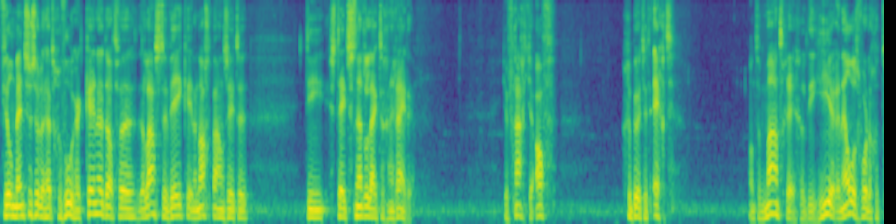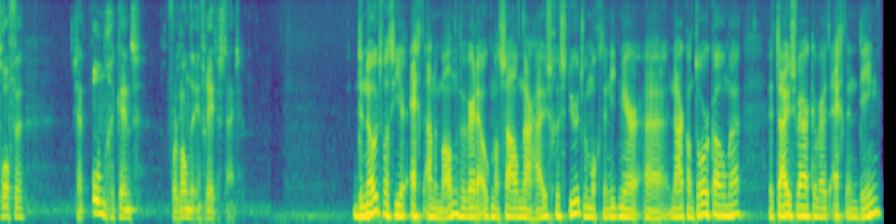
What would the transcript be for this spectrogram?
Veel mensen zullen het gevoel herkennen dat we de laatste weken in een nachtbaan zitten die steeds sneller lijkt te gaan rijden. Je vraagt je af gebeurt dit echt. Want de maatregelen die hier en elders worden getroffen zijn ongekend voor landen in vredestijd. De nood was hier echt aan de man. We werden ook massaal naar huis gestuurd. We mochten niet meer uh, naar kantoor komen. Het thuiswerken werd echt een ding.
